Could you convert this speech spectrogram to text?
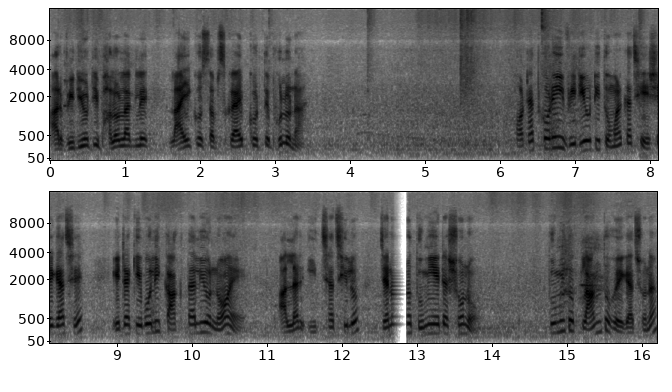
আর ভিডিওটি ভালো লাগলে লাইক ও সাবস্ক্রাইব করতে ভুলো না। হঠাৎ করে এই ভিডিওটি তোমার কাছে এসে গেছে? এটা কেবলই কাকতালীয় নয়। আল্লাহর ইচ্ছা ছিল যেন তুমি এটা শোনো। তুমি তো ক্লান্ত হয়ে গেছো না?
